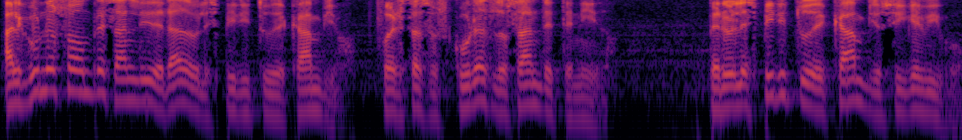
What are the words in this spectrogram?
Algunos hombres han liderado el espíritu de cambio, fuerzas oscuras los han detenido. Pero el espíritu de cambio sigue vivo.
